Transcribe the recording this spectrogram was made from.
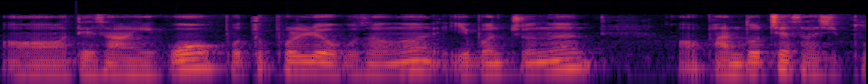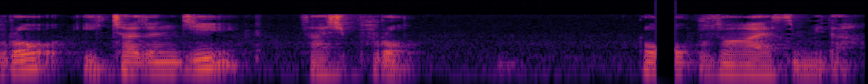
어, 대상이고 포트폴리오 구성은 이번 주는 어, 반도체 40%, 2차전지 40%로 구성하였습니다.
